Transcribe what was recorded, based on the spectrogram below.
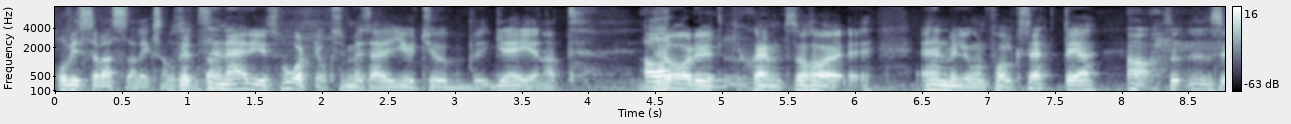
Och vice versa liksom. Och sen, sen är det ju svårt också med så YouTube-grejen att Ja. Drar du ett skämt så har en miljon folk sett det. Ja. Så, så,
